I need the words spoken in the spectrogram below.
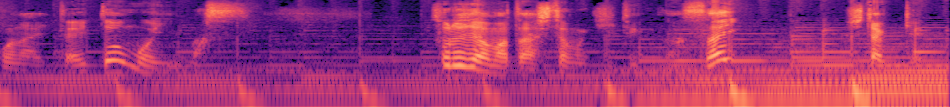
行いたいと思います。それではまた明日も聞いてください。したっけ？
